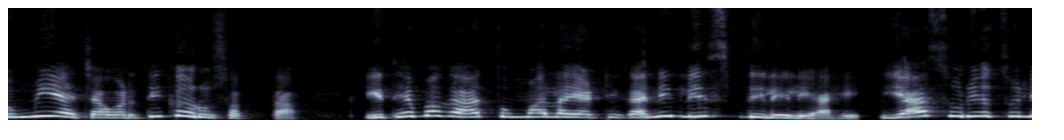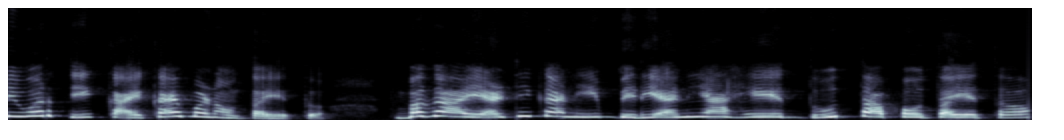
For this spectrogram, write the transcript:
तुम्ही याच्यावरती करू शकता. इथे बघा तुम्हाला या ठिकाणी लिस्ट दिलेली आहे. या सूर्यचुलीवरती काय काय बनवता येतं? बघा या ठिकाणी बिर्याणी आहे दूध तापवता येतं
